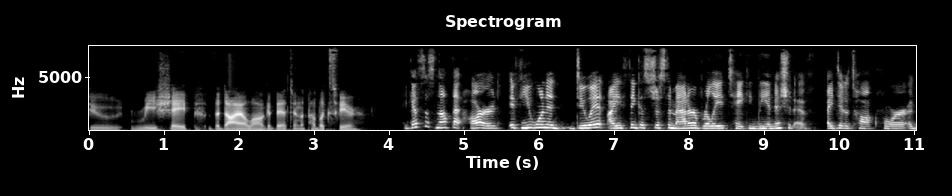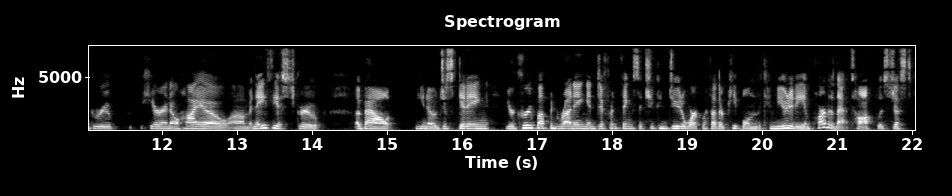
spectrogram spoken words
to reshape the dialogue a bit in the public sphere? I guess it's not that hard. If you want to do it, I think it's just a matter of really taking the initiative. I did a talk for a group here in Ohio, um, an atheist group, about you know, just getting your group up and running and different things that you can do to work with other people in the community. And part of that talk was just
